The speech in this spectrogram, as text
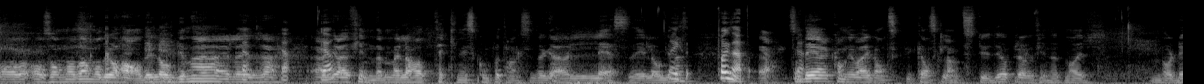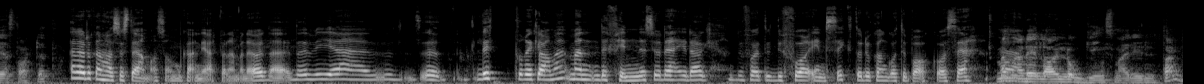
og, og, sånn, og da må du jo ha de loggene, eller Ja, ja, ja. greie å finne dem, eller ha teknisk kompetanse til å greie å lese de loggene. For eksempel. Ja, så det kan jo være ganske, ganske langt studie å prøve å finne ut når, når det startet. Eller du kan ha systemer som kan hjelpe deg med det. Det, det vi er litt reklame, men det finnes jo det i dag. Du får, du får innsikt, og du kan gå tilbake og se. Men er det logging som er i ruteren?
